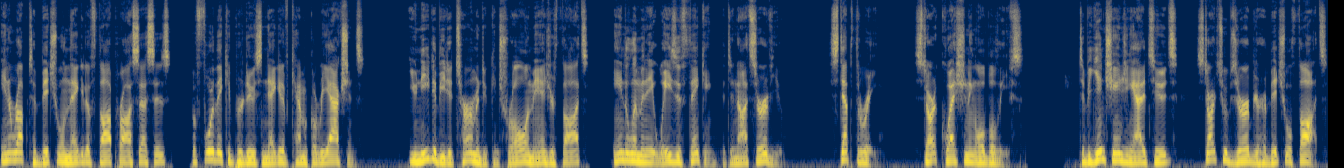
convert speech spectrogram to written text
interrupt habitual negative thought processes before they can produce negative chemical reactions. You need to be determined to control and manage your thoughts and eliminate ways of thinking that do not serve you. Step 3 start questioning old beliefs. To begin changing attitudes, start to observe your habitual thoughts,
